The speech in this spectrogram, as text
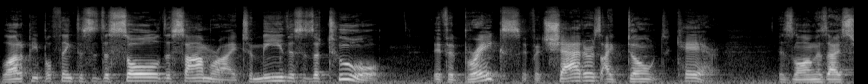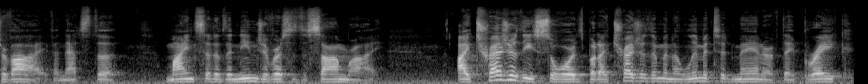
A lot of people think this is the soul of the samurai. To me, this is a tool. If it breaks, if it shatters, I don't care. as long as I survive. And that's the mindset of the ninja versus the samurai. I treasure these swords, but I treasure them in a limited manner. If they break,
